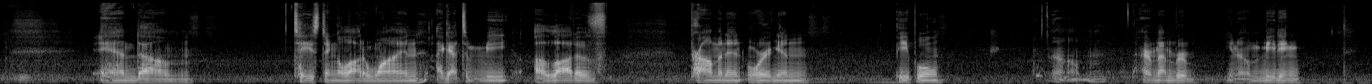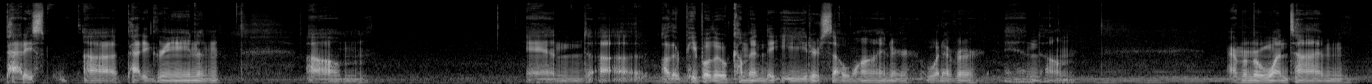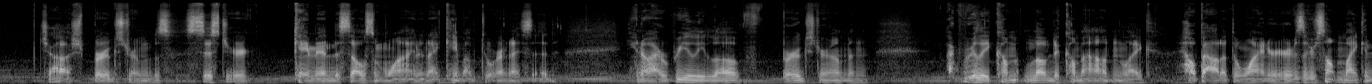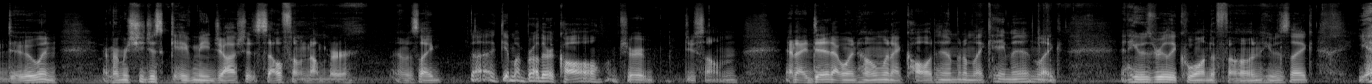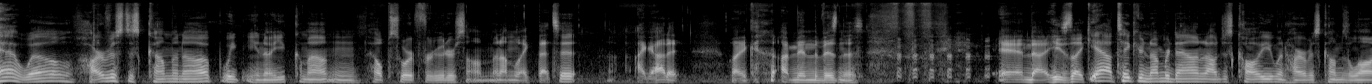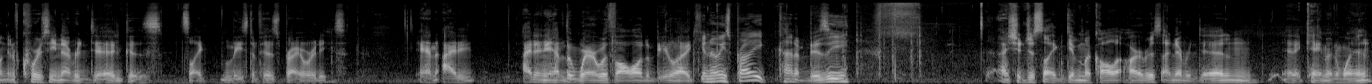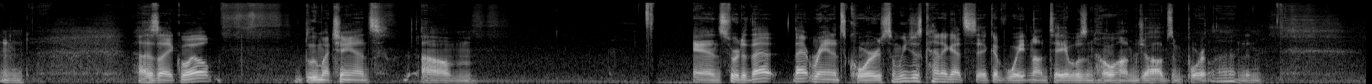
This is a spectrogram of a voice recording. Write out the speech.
and um, tasting a lot of wine. I got to meet a lot of prominent Oregon people. Um, I remember, you know, meeting Patty uh, Patty Green and um, and uh, other people that would come in to eat or sell wine or whatever. And um, I remember one time Josh Bergstrom's sister came in to sell some wine, and I came up to her and I said, "You know, I really love Bergstrom, and I'd really come love to come out and like help out at the winery. Is there something I can do?" And I remember she just gave me Josh's cell phone number. and was like, uh, "Give my brother a call. I'm sure do something." And I did. I went home and I called him, and I'm like, "Hey, man, like." And he was really cool on the phone. He was like, "Yeah, well, harvest is coming up. We, you know, you come out and help sort fruit or something." And I'm like, "That's it. I got it. Like, I'm in the business." and uh, he's like, "Yeah, I'll take your number down and I'll just call you when harvest comes along." And of course, he never did because it's like least of his priorities. And I, I didn't have the wherewithal to be like, you know, he's probably kind of busy. I should just like give him a call at harvest. I never did, and, and it came and went, and I was like, well, blew my chance. Um, and sort of that that ran its course, and we just kind of got sick of waiting on tables and ho hum jobs in Portland, and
